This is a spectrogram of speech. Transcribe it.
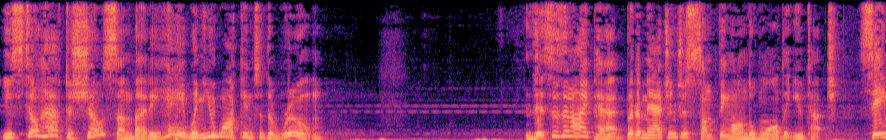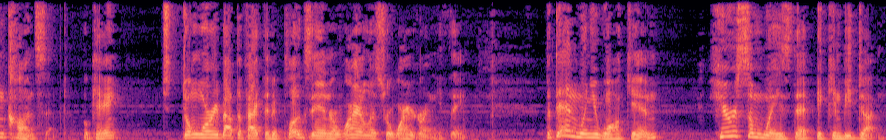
you still have to show somebody, hey, when you walk into the room, this is an iPad, but imagine just something on the wall that you touch. Same concept, okay? Just don't worry about the fact that it plugs in or wireless or wired or anything. But then when you walk in, here are some ways that it can be done.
